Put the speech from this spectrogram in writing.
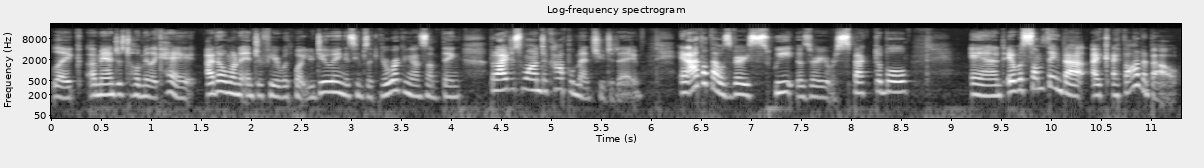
like a man just told me like, "Hey, I don't want to interfere with what you're doing. It seems like you're working on something, but I just wanted to compliment you today." And I thought that was very sweet. It was very respectable, and it was something that I, I thought about.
